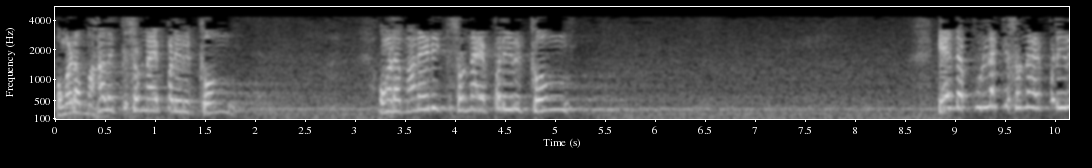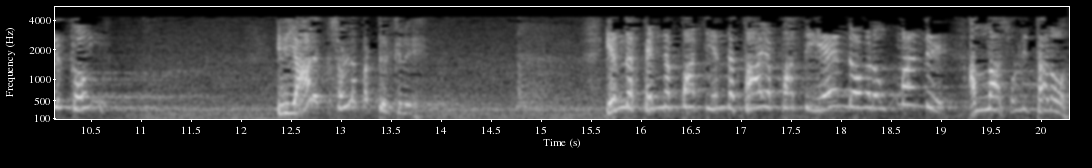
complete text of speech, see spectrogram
உங்களோட மகளுக்கு சொன்னா எப்படி இருக்கும்? உங்களோட மனைவிக்கு சொன்னா எப்படி இருக்கும்? எந்த புள்ளைக்கு சொன்னா எப்படி இருக்கும்? இது யாருக்கு சொல்லப்பட்டிருக்குது? எந்த பெண்ணை பார்த்து எந்த தாயை பார்த்து ஏன் உங்களோட உம்மாண்டு அல்லாஹ் சொல்லித்தானோ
